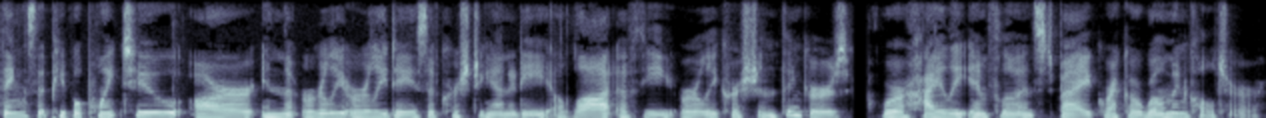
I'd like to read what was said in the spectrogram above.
things that people point to are in the early, early days of Christianity. A lot of the early Christian thinkers were highly influenced by Greco Roman culture.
